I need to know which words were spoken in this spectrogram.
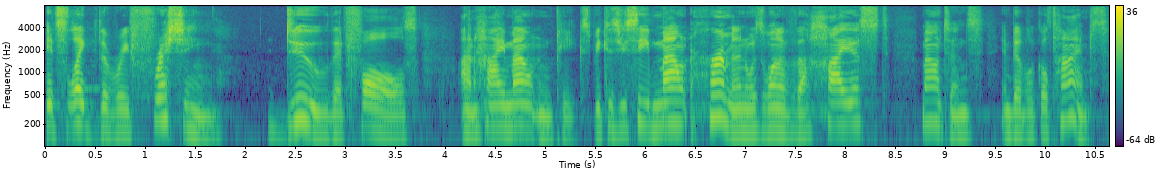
it's like the refreshing dew that falls on high mountain peaks. Because you see, Mount Hermon was one of the highest mountains in biblical times.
